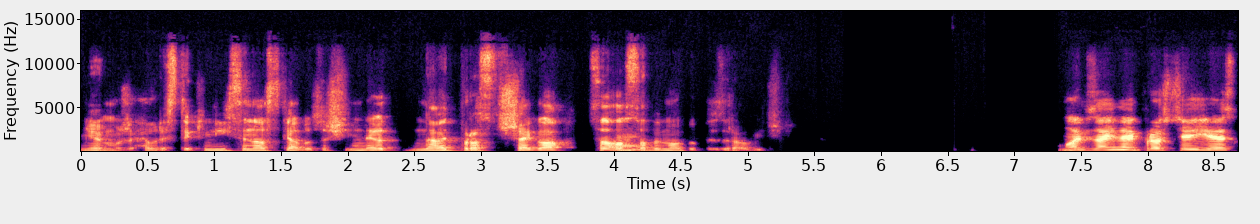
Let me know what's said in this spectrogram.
nie wiem, może heurystyki nisynowskie albo coś innego, nawet prostszego, co Mhm. osoby mogłyby zrobić? Moim zdaniem najprościej jest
